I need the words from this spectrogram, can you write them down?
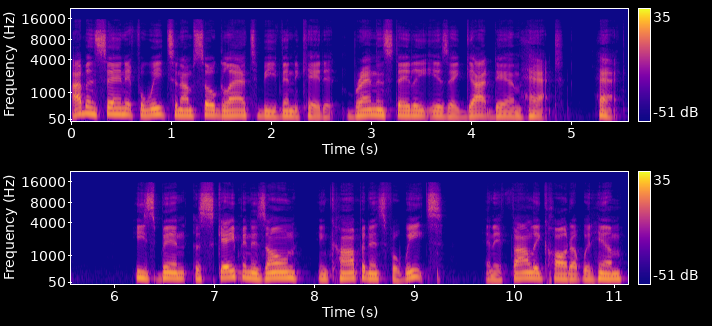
I've been saying it for weeks and I'm so glad to be vindicated. Brandon Staley is a goddamn hat. Hack. He's been escaping his own incompetence for weeks and they finally caught up with him.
